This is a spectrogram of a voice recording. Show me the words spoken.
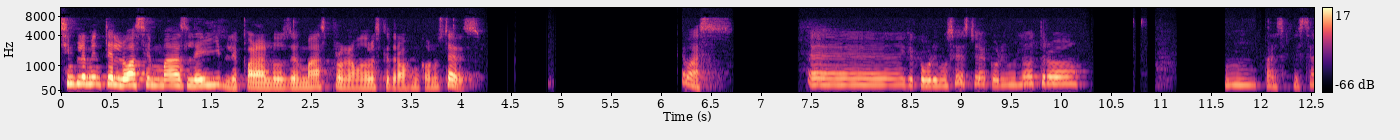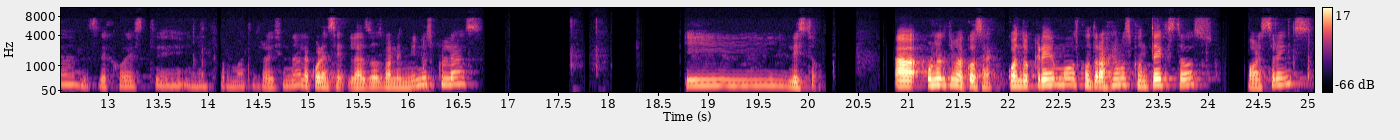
simplemente lo hace más leíble para los demás programadores que trabajan con ustedes. ¿Qué más? Eh, ya cubrimos esto, ya cubrimos lo otro. Mm, parece que está, les dejo este en el formato tradicional. Acuérdense, las dos van en minúsculas. Y listo. Ah, una última cosa. Cuando creemos, cuando trabajemos con textos o strings,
